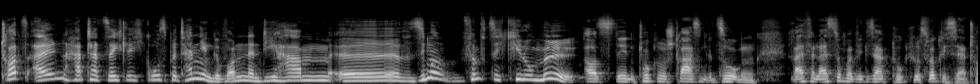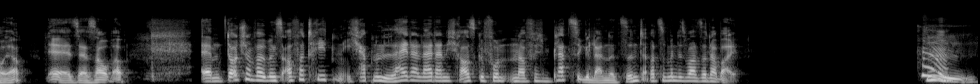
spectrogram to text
Trotz allem hat tatsächlich Großbritannien gewonnen, denn die haben 57 äh, Kilo Müll aus den Tokio-Straßen gezogen. Reife Leistung, weil wie gesagt, Tokio ist wirklich sehr teuer, äh, sehr sauber. Ähm, Deutschland war übrigens auch vertreten. Ich habe nur leider, leider nicht rausgefunden, auf welchem Platz sie gelandet sind, aber zumindest waren sie dabei. Hm. hm.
